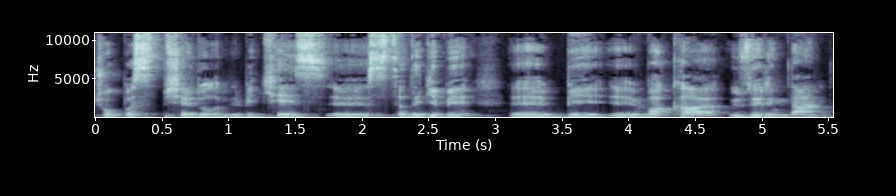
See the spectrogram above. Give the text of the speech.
çok basit bir şey de olabilir. Bir case e, study gibi e, bir e, vaka üzerinden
